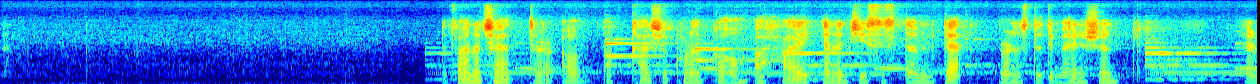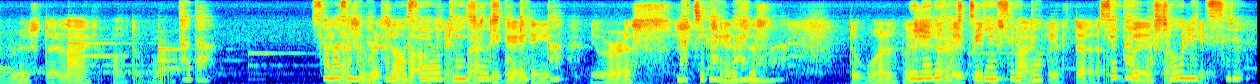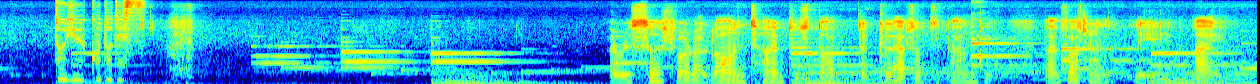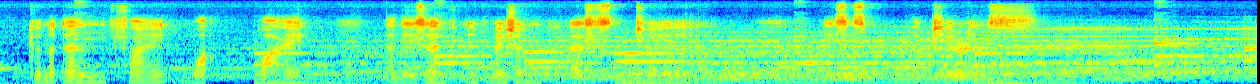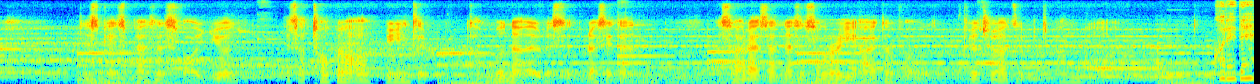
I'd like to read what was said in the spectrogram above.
The final chapter of Akasha Chronicle, a high energy system that burns the dimension and rules the life of the world. ただ さまざまな可能性を検証した結果間違いないのはうねりが出現すると世界は消滅するということです I researched for a long time to stop the collapse of Zipangu, but unfortunately I could not then find why and the exact information as to its appearance. This case passes for you is a token of being the communal res resident, as well as a necessary item for future of the Jipangu. これで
